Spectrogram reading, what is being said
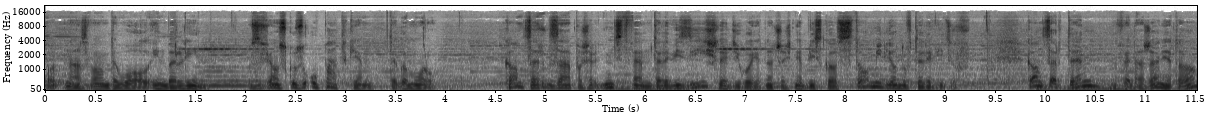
pod nazwą The Wall in Berlin w związku z upadkiem tego muru. Koncert za pośrednictwem telewizji śledziło jednocześnie blisko 100 milionów telewidzów. Koncert ten, wydarzenie to,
